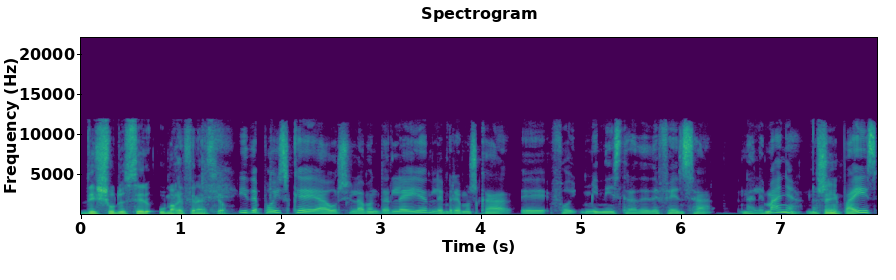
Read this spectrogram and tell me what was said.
deixou de ser uma referência. E depois que a Ursula von der Leyen, lembremos que eh, foi ministra de Defesa na Alemanha, no seu sí. país,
